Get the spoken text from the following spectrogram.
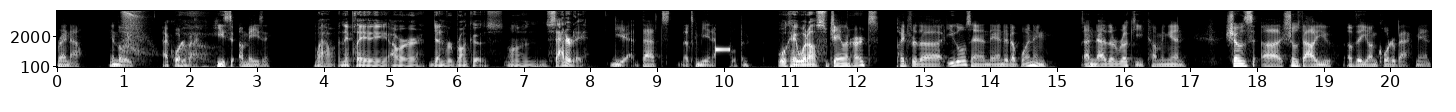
right now in the league at quarterback. He's amazing. Wow. And they play our Denver Broncos on Saturday. Yeah, that's that's gonna be an whooping. Okay, what else? Jalen Hurts played for the Eagles and they ended up winning. Another rookie coming in shows uh shows value of the young quarterback, man.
